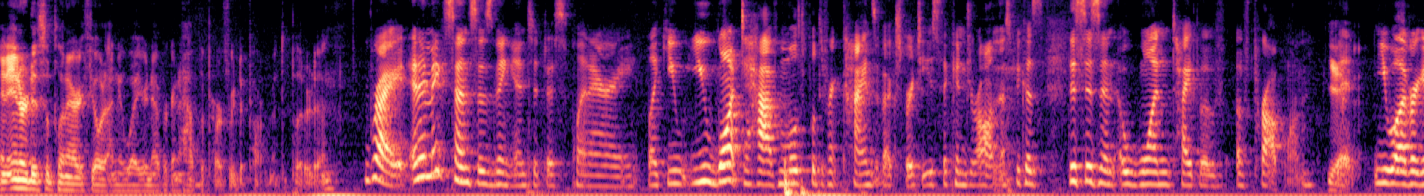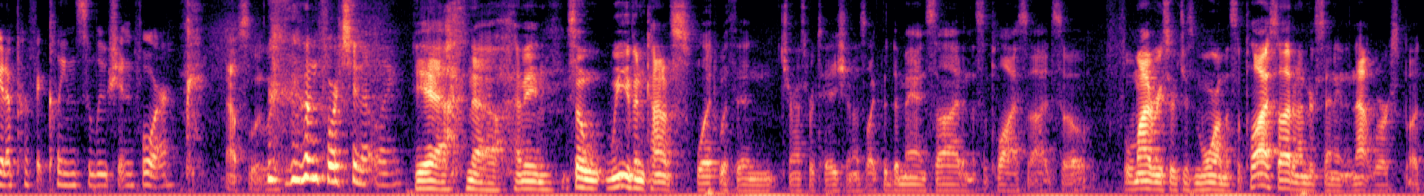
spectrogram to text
an interdisciplinary field anyway. You're never going to have the perfect department to put it in. Right, and it makes sense as being interdisciplinary. Like you, you want to have multiple different kinds of expertise that can draw on this because this isn't a one type of, of problem Yeah. that you will ever get a perfect clean solution for. Absolutely. Unfortunately. Yeah, no. I mean, so we even kind of split within transportation as like the demand side and the supply side. So, well, my research is more on the supply side and understanding the networks, but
